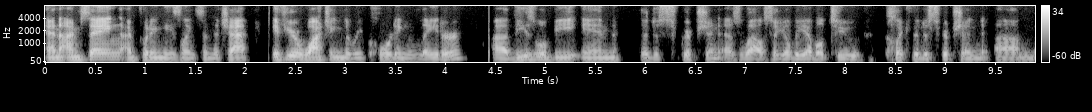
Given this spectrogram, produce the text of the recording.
and I'm saying I'm putting these links in the chat. If you're watching the recording later, uh, these will be in the description as well. So you'll be able to click the description um,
